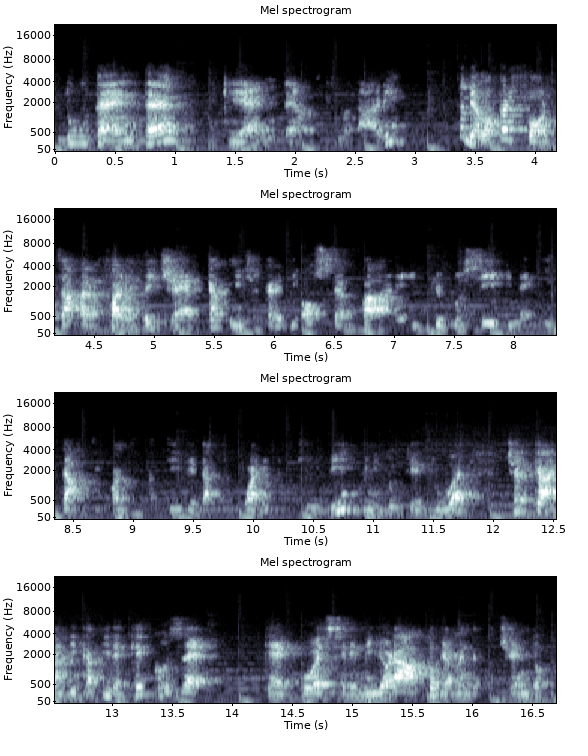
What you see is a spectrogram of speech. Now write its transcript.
d'utente, cliente anche magari, dobbiamo per forza fare ricerca, quindi cercare di osservare il più possibile i dati quantitativi e i dati qualitativi, quindi tutti e due, cercare di capire che cos'è che può essere migliorato, ovviamente facendo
